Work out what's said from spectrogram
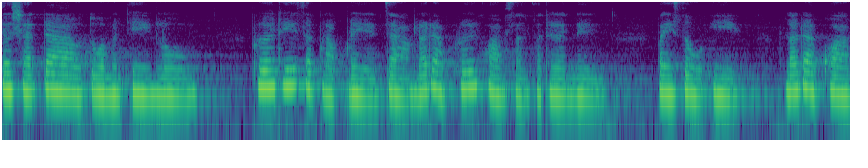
จะชัดดาวตัวมันเองลงเพื่อที่จะปรับเปลี่ยนจากระดับคลื่นความสั่นสะเทือนหนึ่ง ไปสู่อีก ระดับความ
